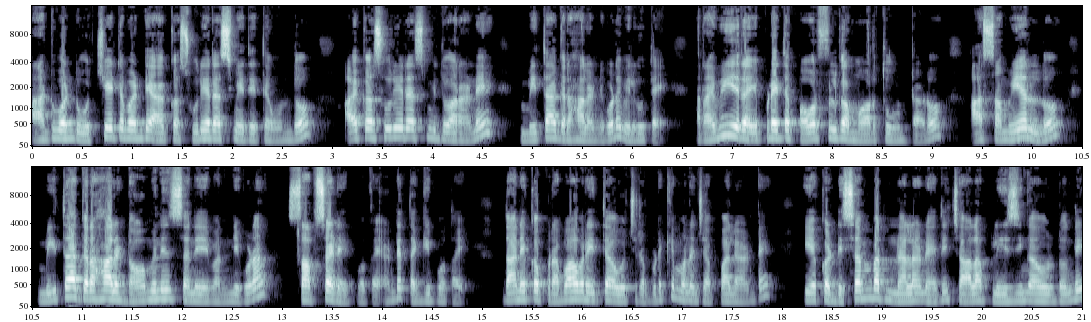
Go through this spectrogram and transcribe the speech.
అటువంటి వచ్చేటువంటి ఆ యొక్క సూర్యరశ్మి ఏదైతే ఉందో ఆ యొక్క సూర్యరశ్మి ద్వారానే మిగతా గ్రహాలన్నీ కూడా వెలుగుతాయి. రవి ఎప్పుడైతే పవర్ఫుల్గా మారుతూ ఉంటాడో ఆ సమయంలో మిగతా గ్రహాల డామినెన్స్ అనేవన్నీ కూడా సబ్సైడ్ అయిపోతాయి అంటే తగ్గిపోతాయి. దాని యొక్క ప్రభావ రీత్యా వచ్చినప్పటికీ మనం చెప్పాలి అంటే ఈ యొక్క డిసెంబర్ నెల అనేది చాలా ప్లీజింగ్గా ఉంటుంది.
